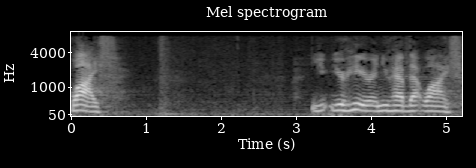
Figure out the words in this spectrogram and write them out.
wife you're here and you have that wife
